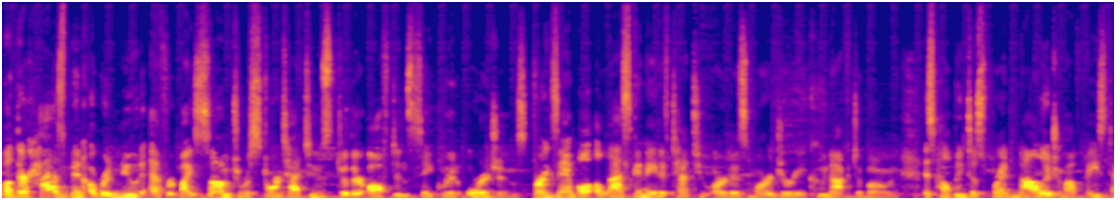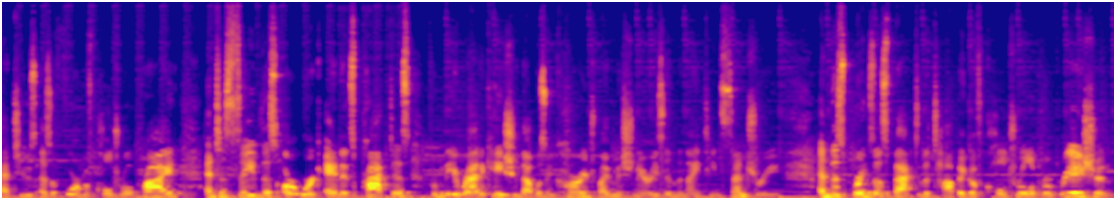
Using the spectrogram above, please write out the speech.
But there has been a renewed effort by some to restore tattoos to their often sacred sacred origins. For example, Alaska Native tattoo artist Marjorie Kunaq is helping to spread knowledge about face tattoos as a form of cultural pride and to save this artwork and its practice from the eradication that was encouraged by missionaries in the 19th century. And this brings us back to the topic of cultural appropriation.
